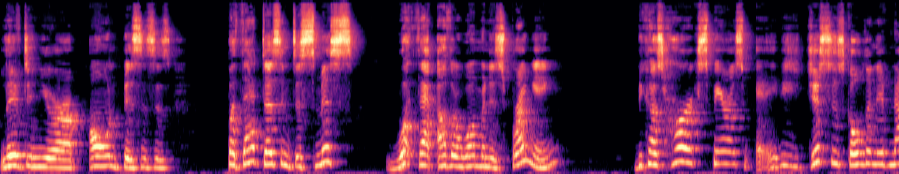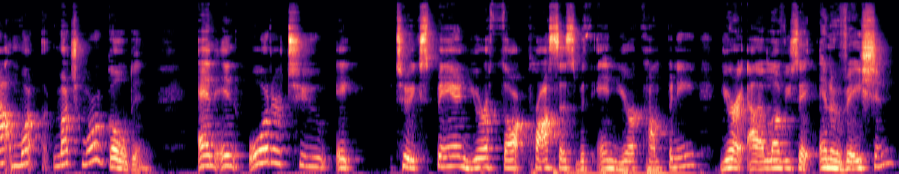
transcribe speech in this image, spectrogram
lived in Europe, owned businesses. But that doesn't dismiss what that other woman is bringing because her experience may be just as golden, if not more, much more golden. And in order to to expand your thought process within your company, your, I love you say innovation.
